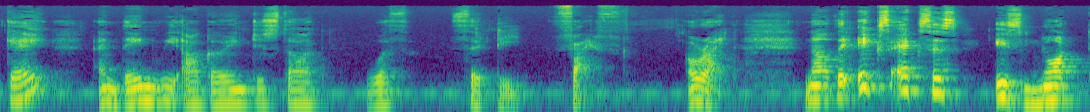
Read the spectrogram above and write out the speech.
Okay, and then we are going to start with 35. All right. Now, the x-axis is not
